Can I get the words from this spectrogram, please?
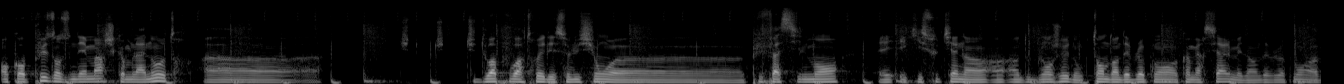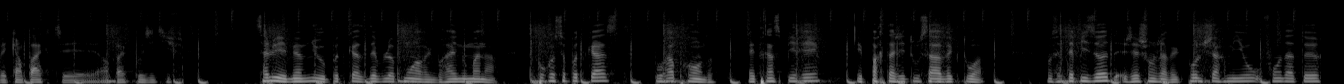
encore plus dans une démarche comme la nôtre, euh, tu, dois pouvoir trouver des solutions euh, plus facilement et, qui soutiennent un, double enjeu, donc tant le développement commercial, mais le développement avec impact et impact positif. Salut et bienvenue au podcast Développement avec Brian Oumana. Pourquoi ce podcast Pour apprendre, être inspiré et partager tout ça avec toi. Dans cet épisode, j'échange avec Paul Charmillot, fondateur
